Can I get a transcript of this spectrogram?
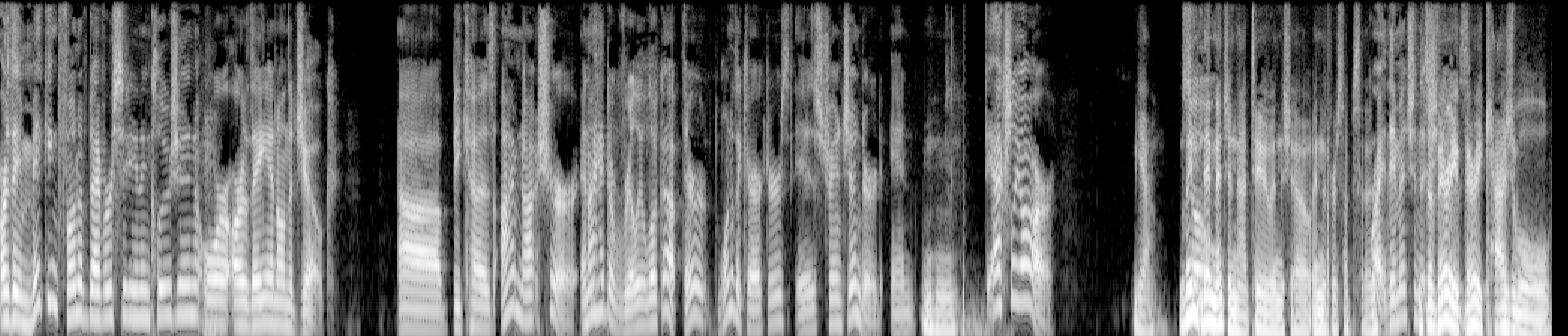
Are they making fun of diversity and inclusion, or are they in on the joke? Uh, because I'm not sure, and I had to really look up. There, one of the characters is transgendered, and hmm they actually are. Yeah. They they mentioned that too in the show in the first episode. Right? They mentioned It's a very is. very casual.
